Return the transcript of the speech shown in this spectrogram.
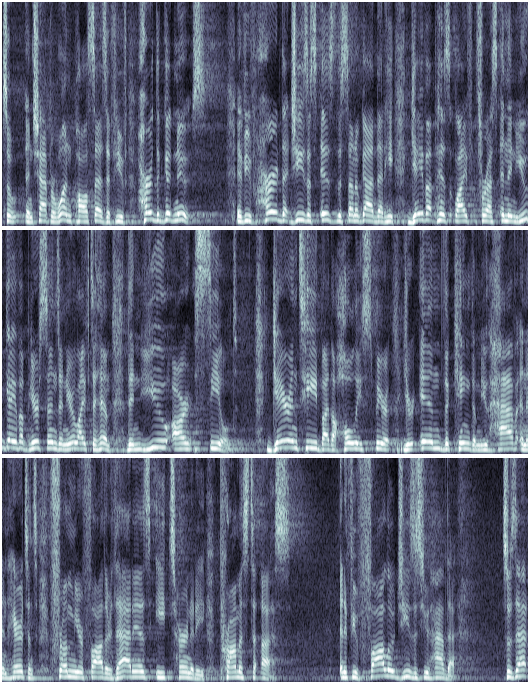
So in chapter one, Paul says, if you've heard the good news, if you've heard that Jesus is the Son of God, that He gave up His life for us, and then you gave up your sins and your life to Him, then you are sealed. Guaranteed by the Holy Spirit, you're in the kingdom. You have an inheritance from your Father. That is eternity promised to us. And if you follow Jesus, you have that. So, is that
